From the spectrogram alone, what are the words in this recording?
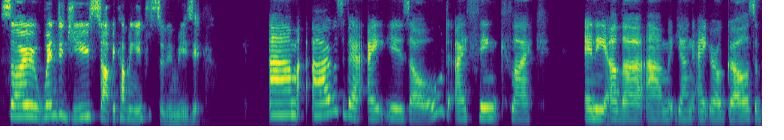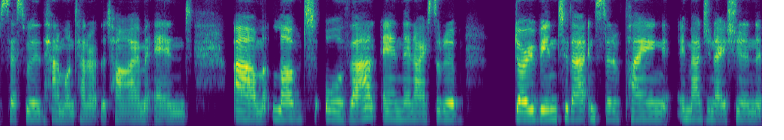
So, when did you start becoming interested in music? Um, I was about eight years old. I think like any other um, young eight year old girls obsessed with Hannah Montana at the time and um, loved all of that. And then I sort of dove into that instead of playing imagination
